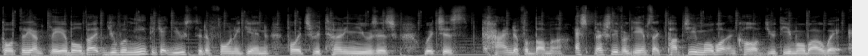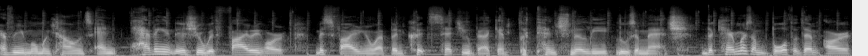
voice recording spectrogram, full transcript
totally unplayable, but you will need to get used to the phone again for its returning users, which is kind of a bummer. Especially for games like PUBG Mobile and Call of Duty Mobile, where every moment counts, and having an issue with firing or misfiring your weapon could set you back and potentially lose a match. The cameras on both of them are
